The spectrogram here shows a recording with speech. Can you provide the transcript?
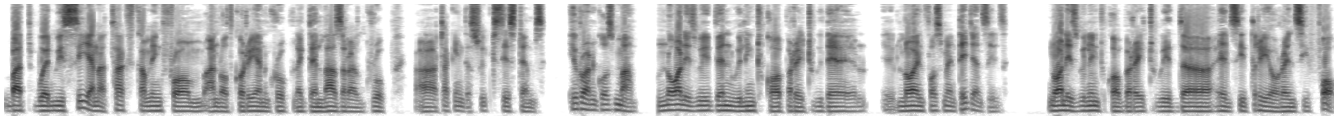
But when we see an attack coming from a North Korean group like the Lazarus group uh, attacking the SWIFT systems, everyone goes mum. No one is then willing to cooperate with the law enforcement agencies no one is willing to cooperate with the NC3 or NC4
